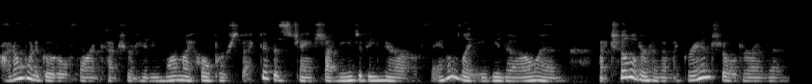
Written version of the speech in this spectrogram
I don't want to go to a foreign country anymore. My whole perspective has changed. I need to be near our family, you know, and my children and my grandchildren. And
